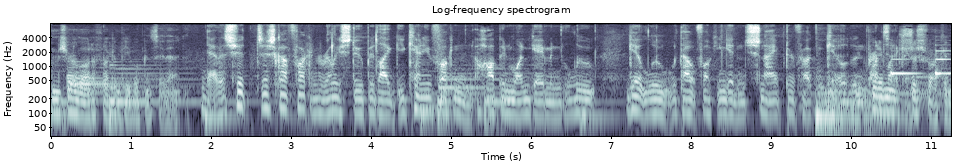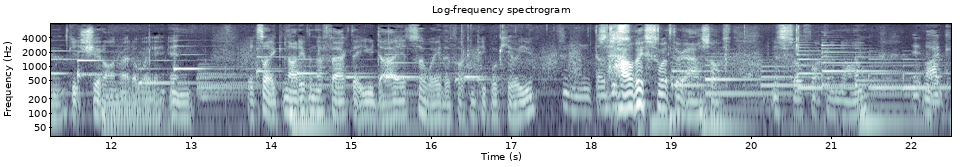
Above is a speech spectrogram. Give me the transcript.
I'm sure a lot of fucking people can say that. yeah, this shit just got fucking really stupid. Like, you can't even fucking hop in one game and loot, get loot without fucking getting sniped or fucking killed You in pretty one much second. just fucking get shit on right away, and it's like not even the fact that you die; it's the way that fucking people kill you. Mm-hmm, it's just- how they sweat their ass off is so fucking annoying. it- Like,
